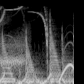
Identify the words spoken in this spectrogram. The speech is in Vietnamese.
Yo, yo, yo.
